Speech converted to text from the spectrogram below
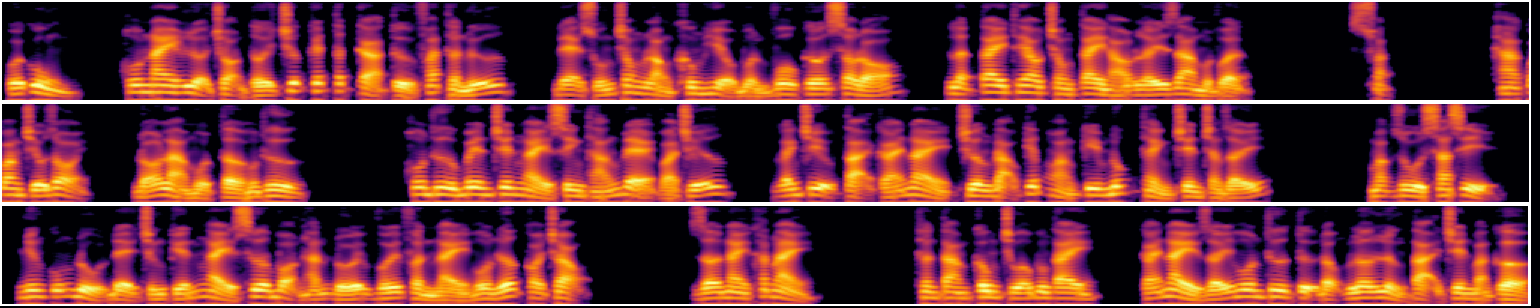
Cuối cùng, hôm nay lựa chọn tới trước kết tất cả từ phát thần nữ, đè xuống trong lòng không hiểu buồn vô cơ sau đó, lật tay theo trong tay háo lấy ra một vật、Soạn. hà quang chiếu rọi, đó là một tờ hôn thư. Hôn thư bên trên ngày sinh tháng đẻ và chữ gánh chịu tại cái này trương đạo kiếp hoàng kim đúc thành trên trang giấy. Mặc dù xa xỉ, nhưng cũng đủ để chứng kiến ngày xưa bọn hắn đối với phần này hôn ước coi trọng. Giờ này khắc này, thân tam công chúa buông tay, cái này giấy hôn thư tự động lơ lửng tại trên bàn cờ,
